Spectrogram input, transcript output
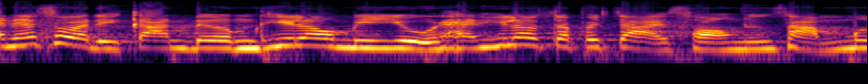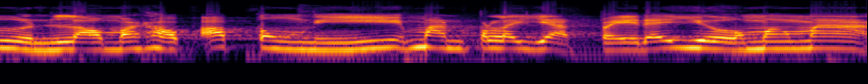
อันนี้สวัสดิการเดิมที่เรามีอยู่แทนที่เราจะไปจ่าย 2-3ถึงหมื่นเรามาท็อปอัพตรงนี้มันประหยัดไปได้เยอะมาก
